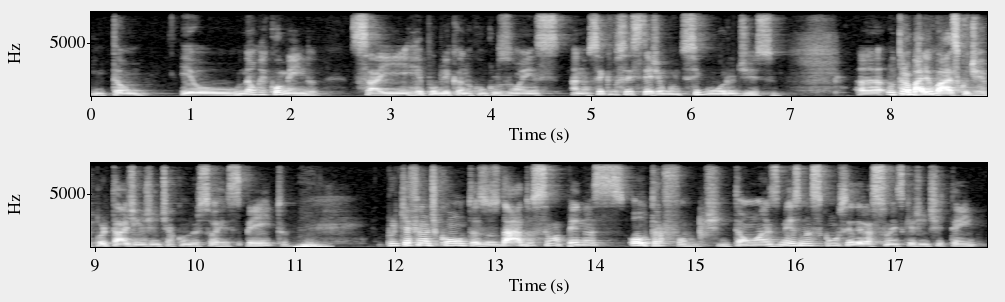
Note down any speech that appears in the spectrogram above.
então eu não recomendo sair republicando conclusões, a não ser que você esteja muito seguro disso. Uh, o trabalho básico de reportagem a gente já conversou a respeito, porque afinal de contas os dados são apenas outra fonte. Então as mesmas considerações que a gente tem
